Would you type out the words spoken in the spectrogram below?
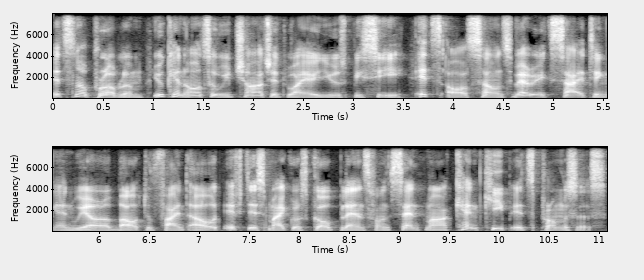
it's no problem. You can also recharge it via USB-C. It all sounds very exciting and we are about to find out if this microscope lens from Sandmarc can keep its promises.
